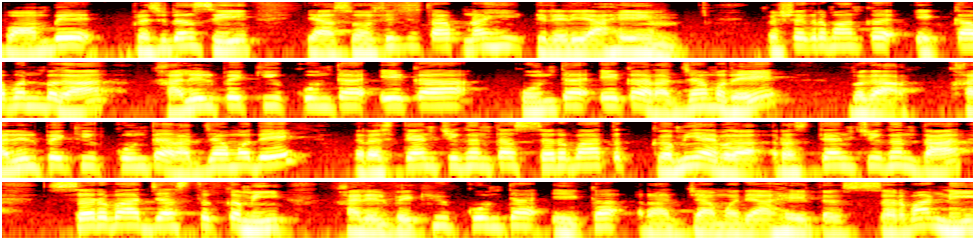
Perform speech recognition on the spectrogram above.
बॉम्बे प्रेसिडेन्सी या संस्थेची स्थापना ही केलेली आहे. प्रश्न क्रमांक एक्कावन्न बघा खालीलपैकी कोणत्या एका कोणत्या एका राज्यामध्ये बघा खालीलपैकी कोणत्या राज्यामध्ये रस्त्यांची घनता सर्वात कमी आहे बघा. रस्त्यांची घनता सर्वात जास्त कमी खालीलपैकी कोणत्या एका राज्यामध्ये आहे? तर सर्वांनी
